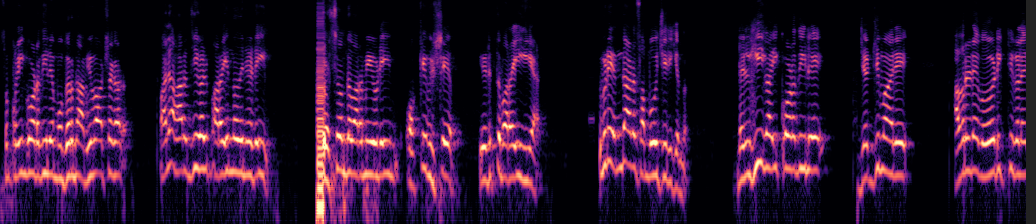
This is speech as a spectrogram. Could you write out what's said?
സുപ്രീം കോടതിയിലെ മുതിർന്ന അഭിഭാഷകർ പല ഹർജികൾ പറയുന്നതിനിടയിൽ യശ്വന്ത് വർമ്മയുടെയും ഒക്കെ വിഷയം എടുത്തു പറയുകയാണ്. ഇവിടെ എന്താണ് സംഭവിച്ചിരിക്കുന്നത്? ഡൽഹി ഹൈക്കോടതിയിലെ ജഡ്ജിമാരെ അവരുടെ വേർഡിക്റ്റുകളെ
